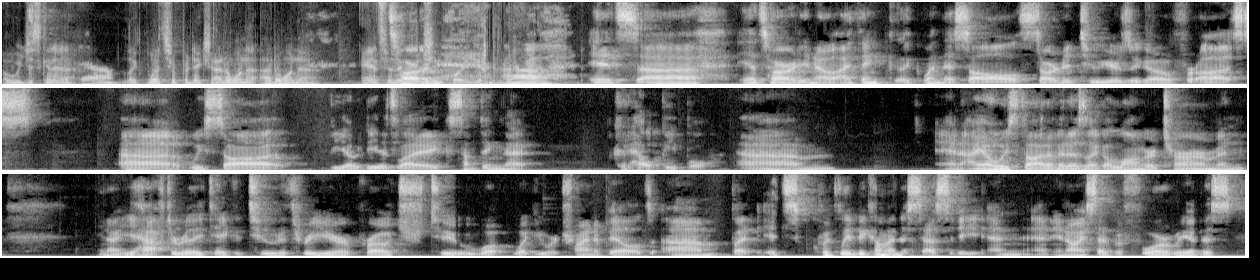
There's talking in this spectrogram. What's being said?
Are we just gonna yeah. like? What's your prediction? I don't want to. I don't want to answer it's the hard. question for you. uh, it's uh, it's hard. You know, I think like when this all started two years ago for us, uh, we saw VOD as like something that could help people. Um, and I always thought of it as like a longer term and you know you have to really take a two to three year approach to what, what you were trying to build. Um, but it's quickly become a necessity. And and you know i said before we have this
